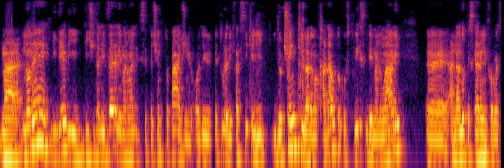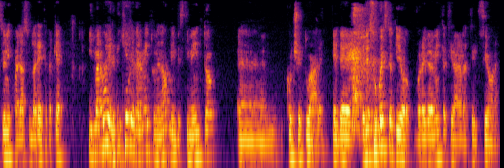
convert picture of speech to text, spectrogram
Ma non è l'idea di digitalizzare dei manuali di 700 pagine o addirittura di far sì che gli, i docenti vadano ad autocostruirsi dei manuali eh, andando a pescare le informazioni qua e là sulla rete, perché il manuale richiede veramente un enorme investimento eh, concettuale ed è, ed è, su questo che io vorrei veramente attirare l'attenzione,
